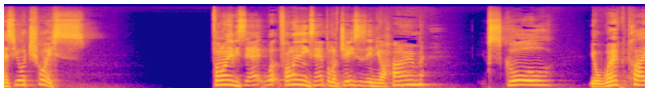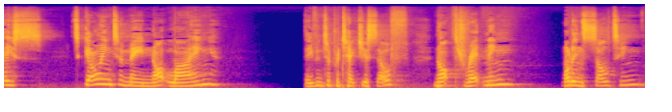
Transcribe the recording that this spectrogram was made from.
As your choice. Following the, following the example of Jesus in your home, your school, your workplace, it's going to mean not lying, even to protect yourself, not threatening, not insulting,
